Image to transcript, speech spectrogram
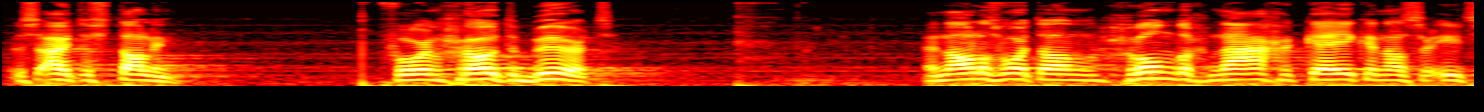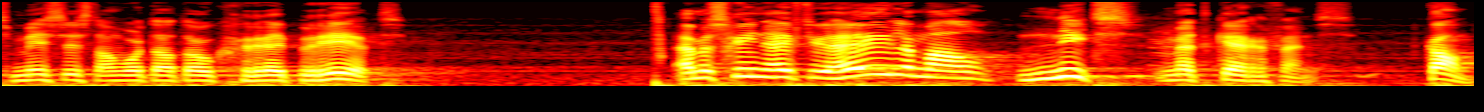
dus uit de stalling voor een grote beurt. En alles wordt dan grondig nagekeken. En als er iets mis is, dan wordt dat ook gerepareerd. En misschien heeft u helemaal niets met caravans. Kan.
